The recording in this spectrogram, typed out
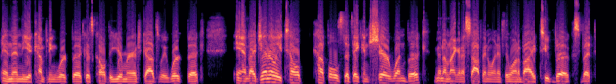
and then the accompanying workbook is called the Your Marriage God's Way workbook. And I generally tell couples that they can share one book. I mean, I'm not going to stop anyone if they want to buy two books, but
